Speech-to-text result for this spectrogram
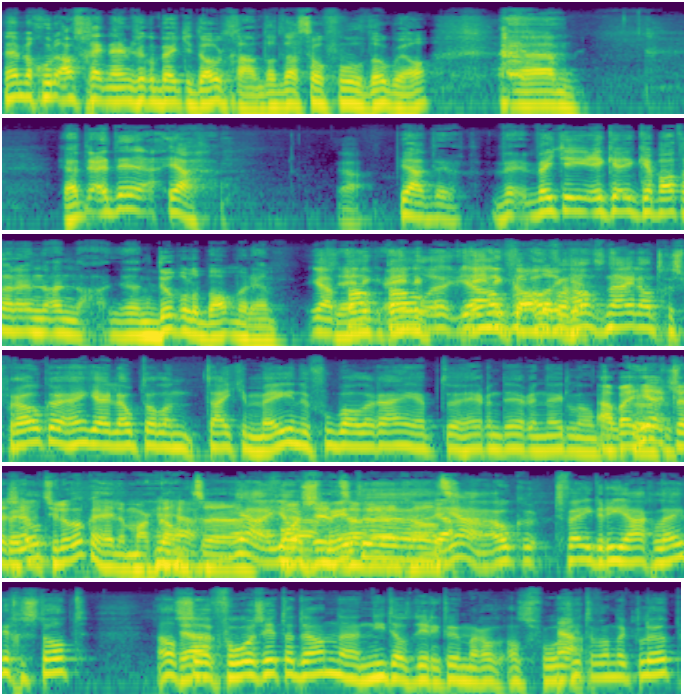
Nee, maar goed, afscheid nemen is ook een beetje doodgaan. Dat, dat, zo voelt het ook wel. Ehm, ja, de- de- ja. Ja. Ja, de- we- weet je, ik, ik heb altijd een, een, een dubbele band met hem. Ja, Dus Paul, ene- Paul, ene- eh, ja, ene over, Hans Nijland gesproken. Hè? Jij loopt al een tijdje mee in de voetballerij. Je hebt eh, her en der in Nederland ook, bij eh, Heracles natuurlijk ook een hele markante Ja. eh, Ja, Jan Smit. voorzitter, gehad. ja. ook twee, drie jaar geleden gestopt. Als Ja. voorzitter dan. Niet als directeur, maar als- als voorzitter van de club.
